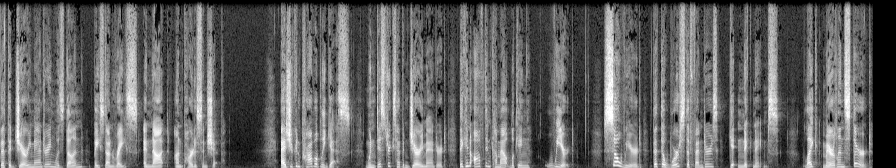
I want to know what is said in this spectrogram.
that the gerrymandering was done based on race and not on partisanship. As you can probably guess, when districts have been gerrymandered, they can often come out looking weird. So weird that the worst offenders get nicknames. Like Maryland's third,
